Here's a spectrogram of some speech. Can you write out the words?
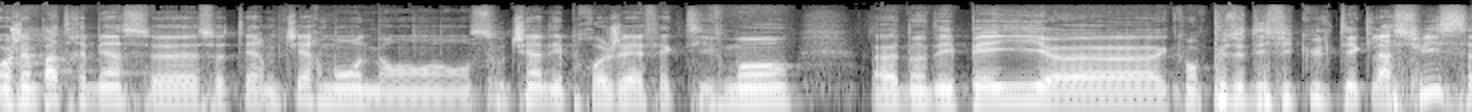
Bon, j'aime pas très bien ce, terme tiers-monde, mais on, soutient des projets effectivement euh, dans des pays euh, qui ont plus de difficultés que la Suisse.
